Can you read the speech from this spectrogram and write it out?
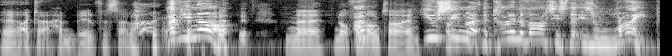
Yeah, I don't, haven't been for so long. Have you not? no, not for a I'm- long time. You seem like the kind of artist that is ripe.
